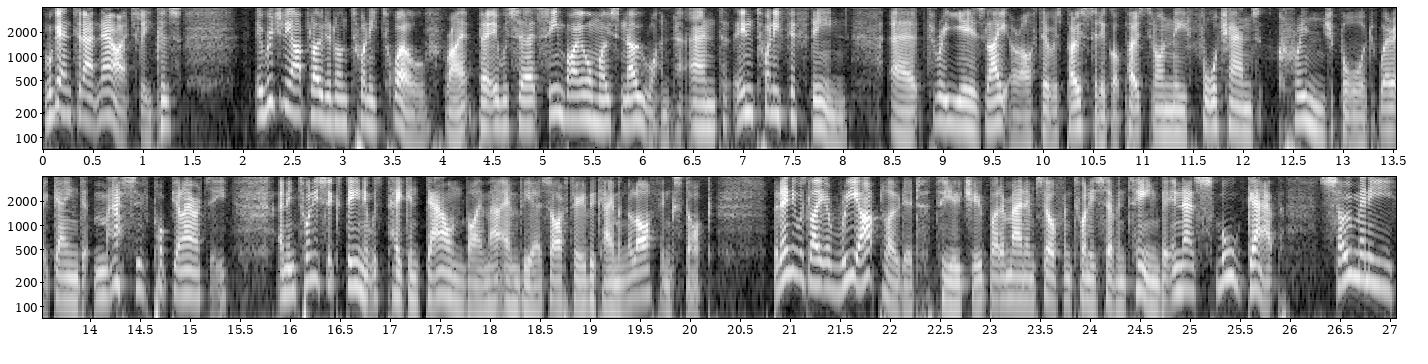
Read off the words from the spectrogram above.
we'll get into that now, actually, because originally uploaded on 2012, right? But it was uh, seen by almost no one. And in 2015, uh, three years later after it was posted, it got posted on the 4chan's cringe board, where it gained massive popularity. And in 2016, it was taken down by Matt MVS after he became a laughing stock. But then it was later re uploaded to YouTube by the man himself in 2017. But in that small gap, so many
